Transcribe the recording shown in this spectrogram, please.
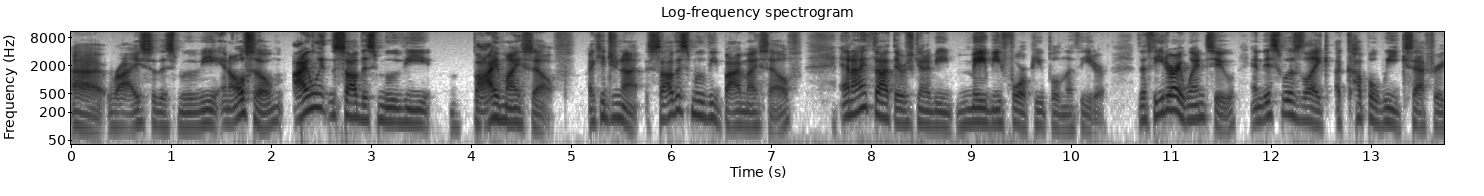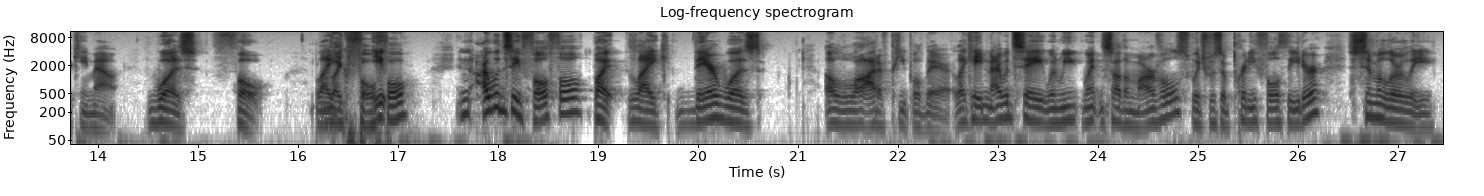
uh, rise for this movie. And also, I went and saw this movie by myself. I kid you not, saw this movie by myself, and I thought there was going to be maybe four people in the theater. The theater I went to, and this was like a couple weeks after it came out, was full. Like, Like, full it- full. I wouldn't say full full, but like there was a lot of people there. Like Hayden, I would say when we went and saw the Marvels, which was a pretty full theater, similarly,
